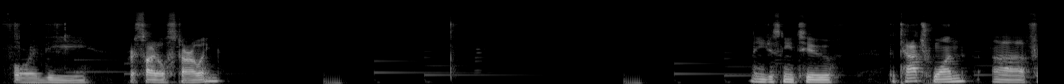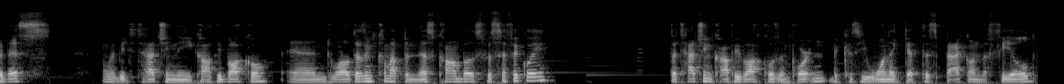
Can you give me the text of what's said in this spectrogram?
for the recital starling. Then you just need to detach one. Uh, for this, I'm going to be detaching the Copybokkle, and while it doesn't come up in this combo specifically, Detaching Copybokkle is important because you want to get this back on the field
